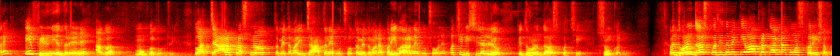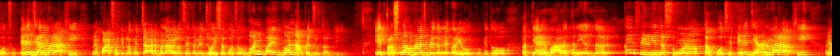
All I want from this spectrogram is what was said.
રાઈટ એ ફિલ્ડની અંદર એને આગળ મોકલવો જોઈએ. તો આ ચાર પ્રશ્ન તમે તમારી જાતને પૂછો, તમે તમારા પરિવારને પૂછો અને પછી ડિસિઝન લો કે ધોરણ દસ પછી શું કરવું. હવે ધોરણ દસ પછી તમે કેવા પ્રકારના કોર્સ કરી શકો છો? એને ધ્યાનમાં રાખી અને પાછો કેટલોક મેં ચાર્ટ બનાવેલો છે, તમે જોઈ શકો છો. વન બાય વન આપણે જોતા જઈએ. એક પ્રશ્ન હમણાં જ મેં તમને કર્યો હતો કે તો અત્યારે ભારતની અંદર કઈ ફિલ્ડની અંદર સુવર્ણ તકો છે? તેને ધ્યાનમાં રાખી અને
